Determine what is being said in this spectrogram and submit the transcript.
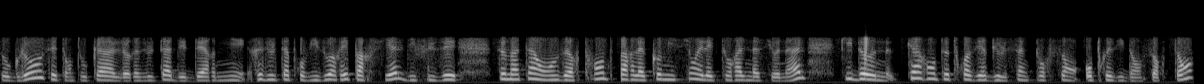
Soglo. C'est en tout cas le résultat des derniers résultats provisoires et partiels diffusés ce matin à 11h30 par la Commission électorale nationale qui donne 43,5% au président sortant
